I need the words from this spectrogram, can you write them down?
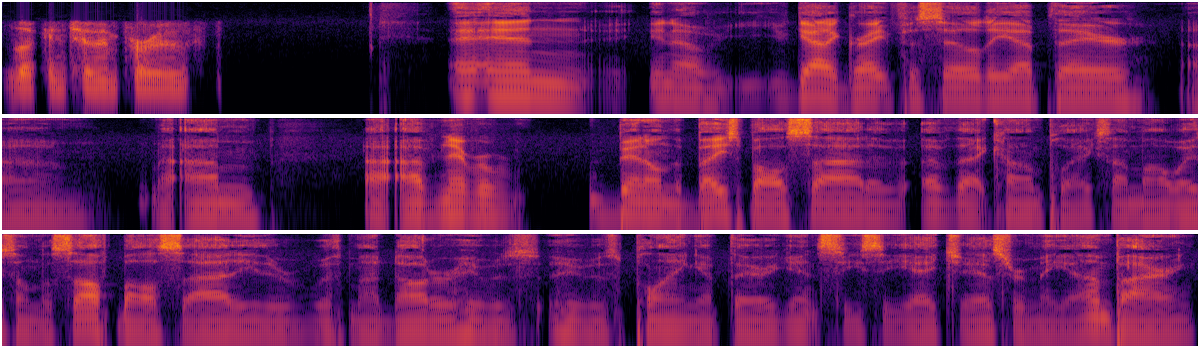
looking to improve. And you know, you've got a great facility up there. Um, I'm I've never been on the baseball side of, of that complex. I'm always on the softball side, either with my daughter who was who was playing up there against CCHS or me umpiring.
